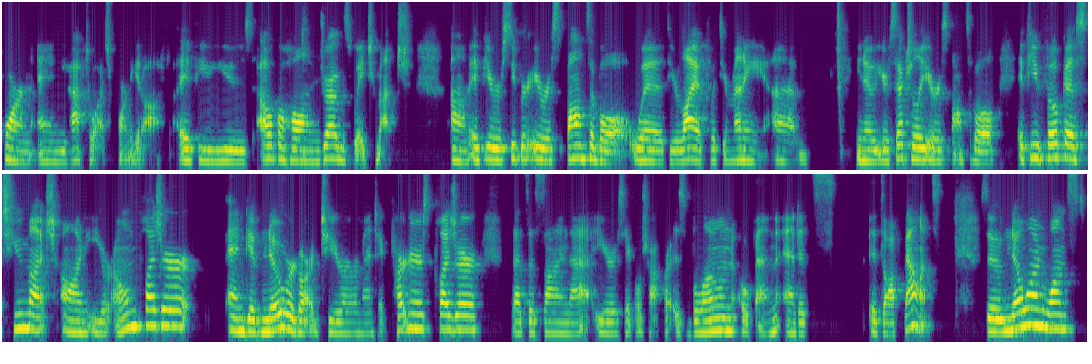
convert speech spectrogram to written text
porn and you have to watch porn to get off, if you use alcohol and drugs way too much, um, if you're super irresponsible with your life, with your money, um, you know, you're sexually irresponsible, if you focus too much on your own pleasure and give no regard to your romantic partner's pleasure, that's a sign that your sacral chakra is blown open and it's it's off balance. So no one wants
